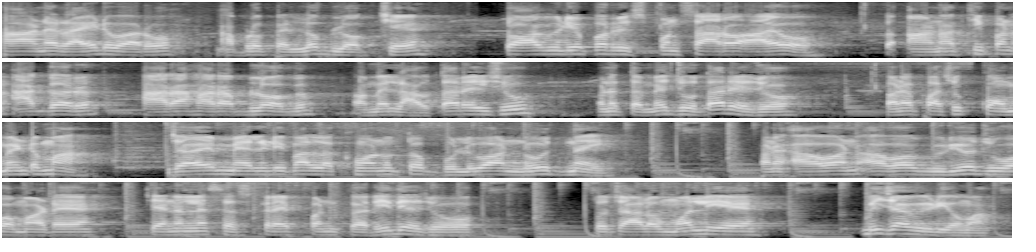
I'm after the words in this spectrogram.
હા, અને રાઈડવાળો આપણો પહેલો બ્લોગ છે. તો આ વીડિયો પર રિસ્પોન્સ સારો આવ્યો તો આનાથી પણ આગળ હારા હારા બ્લોગ અમે લાવતા રહીશું અને તમે જોતા રહેજો. અને પાછું કોમેન્ટમાં, જય મેલડીમાં લખવાનું તો ભૂલવાનું જ નહીં. અને આવા આવા વીડિયો જોવા માટે ચેનલને સબસ્ક્રાઈબ પણ કરી દેજો. તો ચાલો મળીએ બીજા વિડીયોમાં.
